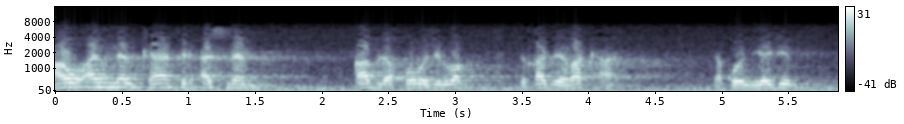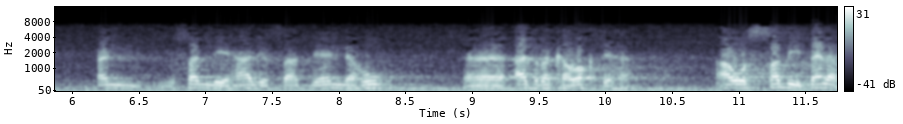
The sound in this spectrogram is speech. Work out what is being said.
أو أن الكافر أسلم قبل خروج الوقت بقدر ركعة. يقول يجب أن يصلي هذه الصلاة لأنه آه، أدرك وقتها. أو الصبي بلغ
